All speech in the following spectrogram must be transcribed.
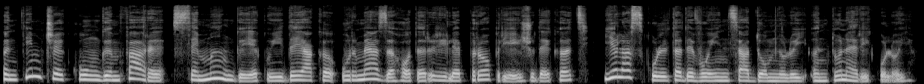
În timp ce cu îngânfare se mângâie cu ideea că urmează hotărârile propriei judecăți, el ascultă de voința Domnului Întunericului.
